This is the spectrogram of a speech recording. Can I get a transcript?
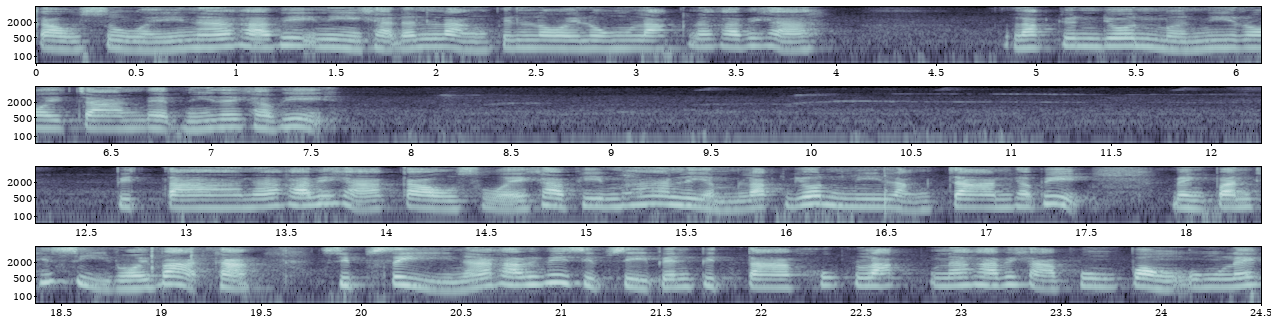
เก่าสวยนะคะพี่นี่ค่ะ ด้านหลังเป็นรอยลงลักนะคะพี่คะลักย่นย่นเหมือนมีรอยจานแบบนี้เลยค่ะพี่ ปิดตานะคะพี่ขาเก่าสวยค่ะพิมพ์ห้าเหลี่ยมลักย่นมีหลังจานค่ะพี่แบ่งปันที่ 400 บาทค่ะ 14 นะคะพี่พี่ 14 เป็นปิดตาคุกลักนะคะพี่ขาพุงป่ององเล็ก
